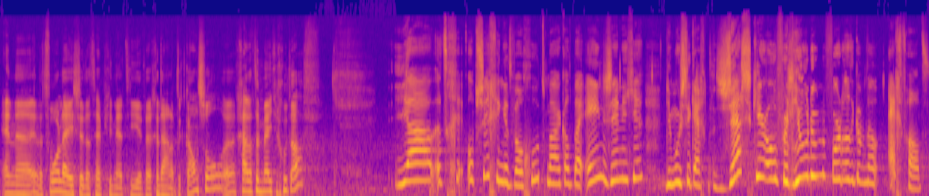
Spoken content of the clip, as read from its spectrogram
En eh, het voorlezen, dat heb je net hier eh, gedaan op de kansel. Eh, gaat het een beetje goed af? Ja, het, op zich ging het wel goed, maar ik had bij één zinnetje, die moest ik echt zes keer overnieuw doen voordat ik hem nou echt had.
